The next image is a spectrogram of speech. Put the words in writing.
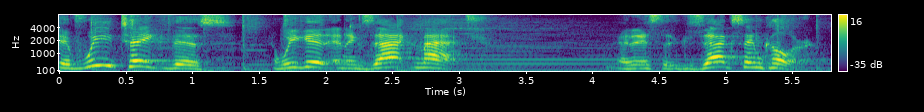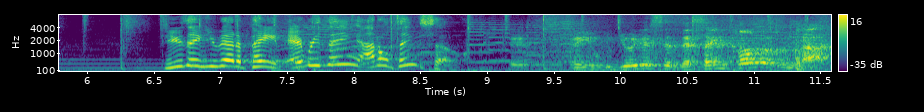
If we take this and we get an exact match, and it's the exact same color, do you think you got to paint everything? I don't think so. if you you use the same color, nah.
